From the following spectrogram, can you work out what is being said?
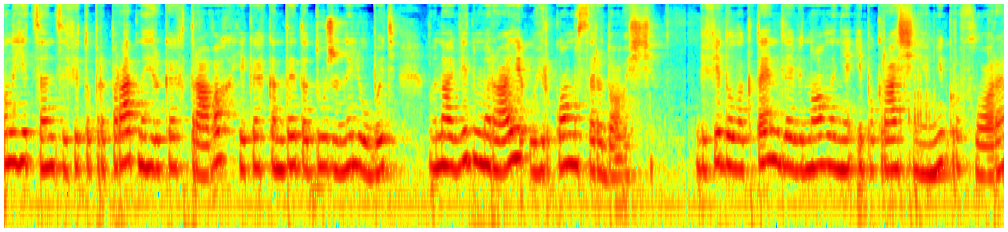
Фунгіцин це фітопрепарат на гірких травах, яких кандида дуже не любить. Вона відмирає у гіркому середовищі. Біфідолактин для відновлення і покращення мікрофлори.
